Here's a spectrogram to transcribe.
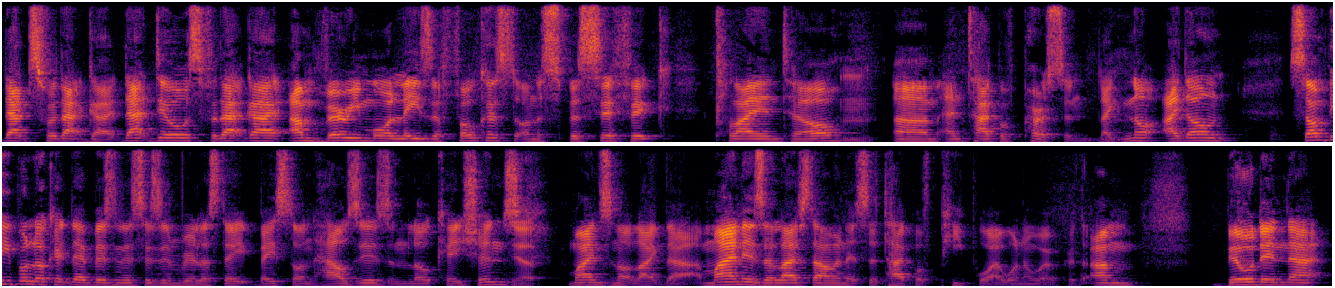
That's for that guy. That deal is for that guy. I'm very more laser focused on a specific clientele um, and type of person. Like not, I don't. Some people look at their businesses in real estate based on houses and locations. Yeah. Mine's not like that. Mine is a lifestyle and it's the type of people I want to work with. I'm building that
